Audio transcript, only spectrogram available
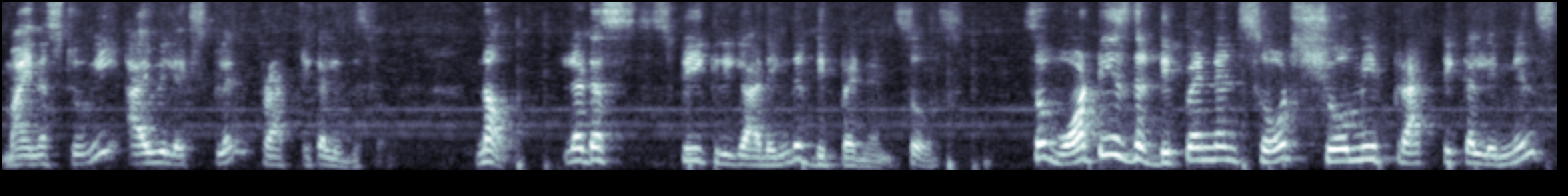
minus 2V. I will explain practically this one. Now, let us speak regarding the dependent source. So what is the dependent source? Show me practically means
